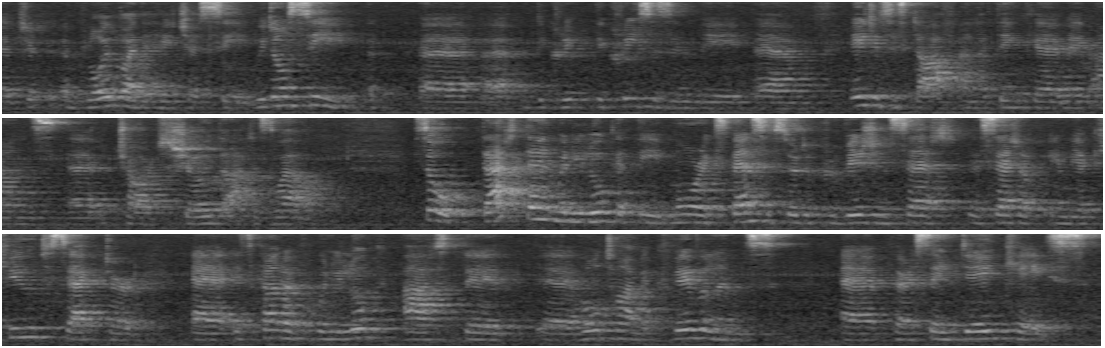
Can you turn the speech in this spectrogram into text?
uh, employed by the HSE, we don't see decre decreases in the um, agency staff, and I think uh, maybe Anne's uh, charts show that as well. So that then, when you look at the more expensive sort of provision set, uh, set up in the acute sector, uh, it's kind of, when you look at the uh, whole time equivalents uh, per se day case,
